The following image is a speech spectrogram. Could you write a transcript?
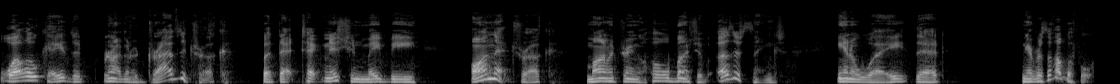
well, okay, that we're not going to drive the truck, but that technician may be on that truck monitoring a whole bunch of other things in a way that never thought before.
